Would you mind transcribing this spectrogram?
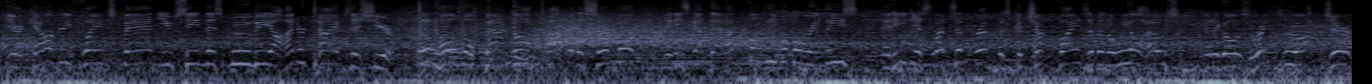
If you're a Calgary Flames fan, you've seen this movie a hundred times this year. Lindholm will back off top of the circle, and he's got that unbelievable release, and he just lets it rip as Tkachuk finds him in the wheelhouse, and it goes right through Oettinger,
